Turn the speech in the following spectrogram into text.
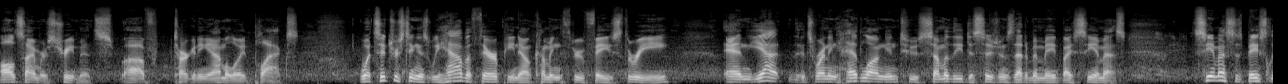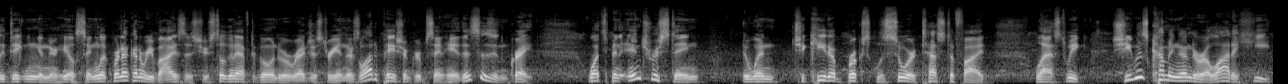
Alzheimer's treatments uh, targeting amyloid plaques. What's interesting is we have a therapy now coming through phase three, and yet it's running headlong into some of the decisions that have been made by CMS. CMS is basically digging in their heels, saying, look, we're not going to revise this. You're still going to have to go into a registry. And there's a lot of patient groups saying, hey, this isn't great. What's been interesting when Chiquita Brooks LaSure testified last week, she was coming under a lot of heat.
